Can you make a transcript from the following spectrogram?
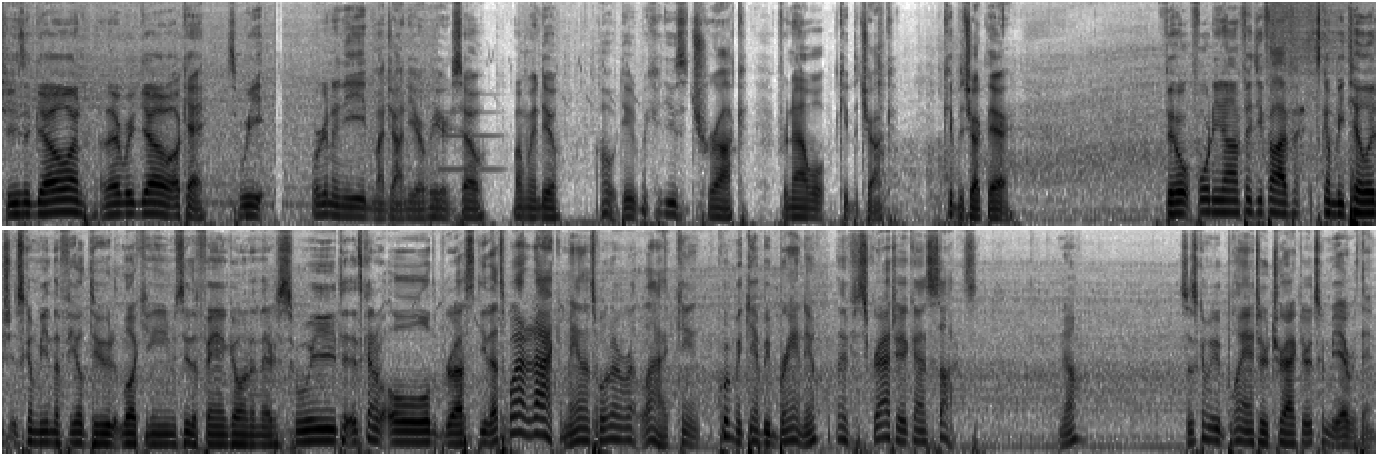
She's a going. There we go. Okay, sweet. We're going to need my John Deere over here. So what I'm going to do. Oh, dude, we could use a truck. For now, we'll keep the truck. Keep the truck there. Field 4955. It's going to be tillage. It's going to be in the field. Dude, look, you can even see the fan going in there. Sweet. It's kind of old, rusty. That's what I like, man. That's what I like. Can't Equipment can't be brand new. If you scratch it, it kind of sucks. You know? So it's going to be a planter, tractor. It's going to be everything.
